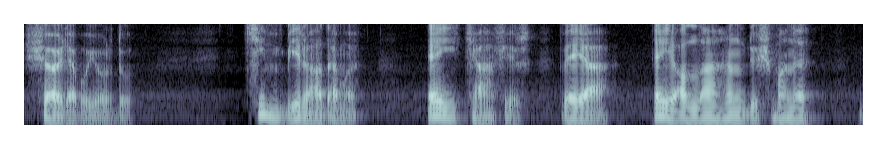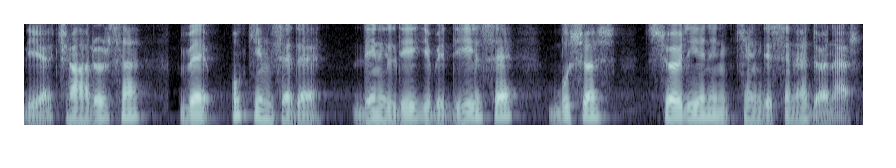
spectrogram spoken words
şöyle buyurdu. Kim bir adamı ey kâfir veya ey Allah'ın düşmanı diye çağırırsa ve o kimse de denildiği gibi değilse bu söz söyleyenin kendisine döner.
